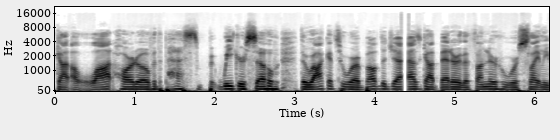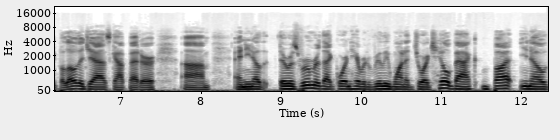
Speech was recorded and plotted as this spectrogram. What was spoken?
got a lot harder over the past week or so. The Rockets, who were above the Jazz, got better. The Thunder, who were slightly below the Jazz, got better. Um, and you know, there was rumor that Gordon Hayward really wanted George Hill back, but you know,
